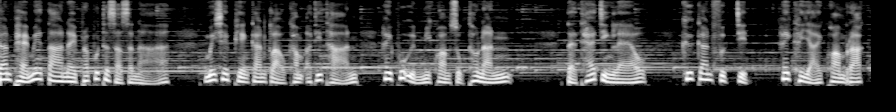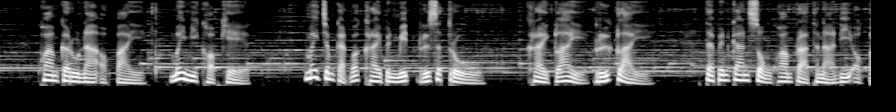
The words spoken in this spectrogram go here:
การแผ่เมตตาในพระพุทธศาสนา ไม่ใช่เพียงการกล่าวคำอธิษฐานให้ผู้อื่นมีความสุขเท่านั้น แต่แท้จริงแล้ว คือการฝึกจิตให้ขยายความรัก ความกรุณาออกไป ไม่มีขอบเขต ไม่จำกัดว่าใครเป็นมิตรหรือศัตรู ใครใกล้หรือไกล แต่เป็นการส่งความปรารถนาดีออกไป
